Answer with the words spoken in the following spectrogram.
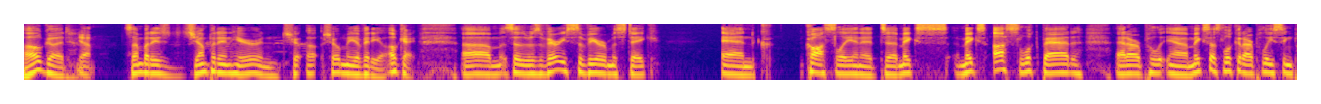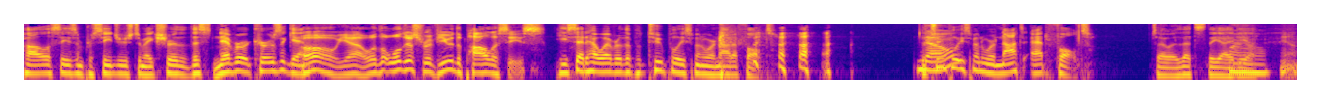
Oh, good. Yeah. Somebody's jumping in here and sh- uh, showed me a video. Okay. Um, so it was a very severe mistake and c- costly, and it uh, makes makes us look bad at our poli- uh, makes us look at our policing policies and procedures to make sure that this never occurs again. Oh yeah, we'll we'll just review the policies. He said, however, the p- two policemen were not at fault. the no. two policemen were not at fault. So that's the idea. Wow. Yeah,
